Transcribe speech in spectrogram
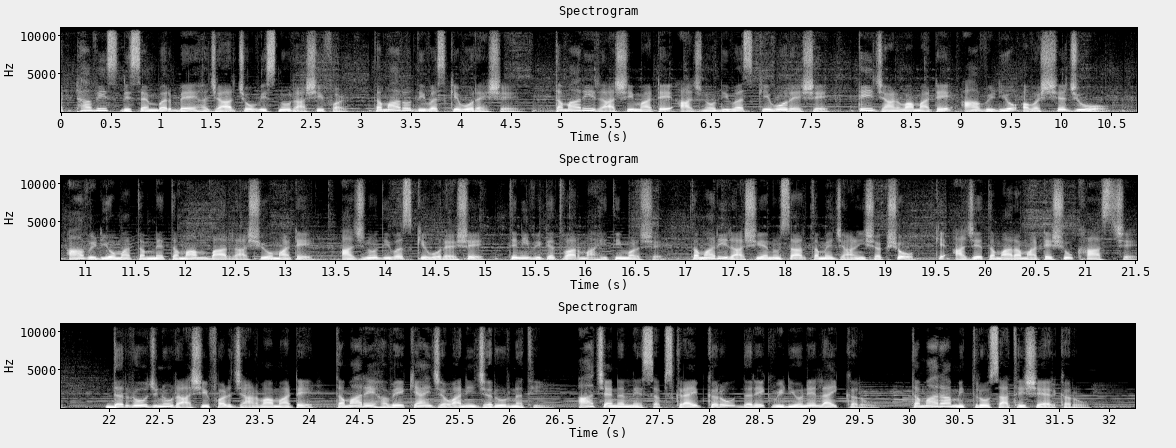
અઠ્ઠાવીસ ડિસેમ્બર બે હજાર ચોવીસનું રાશિફળ. તમારો દિવસ કેવો રહેશે? તમારી રાશિ માટે આજનો દિવસ કેવો રહેશે? તે જાણવા માટે આ વિડિયો અવશ્ય જુઓ. આ વિડિયોમાં તમને તમામ બાર રાશિઓ માટે આજનો દિવસ કેવો રહેશે તેની વિગતવાર માહિતી મળશે. તમારી રાશિ અનુસાર તમે જાણી શકશો કે આજે તમારા માટે શું ખાસ છે. દરરોજનું રાશિફળ જાણવા માટે તમારે હવે ક્યાંય જવાની જરૂર નથી. આ ચેનલને સબસ્ક્રાઇબ કરો, દરેક વિડીયોને લાઇક કરો. તમારા મિત્રો સાથે શેર કરો.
